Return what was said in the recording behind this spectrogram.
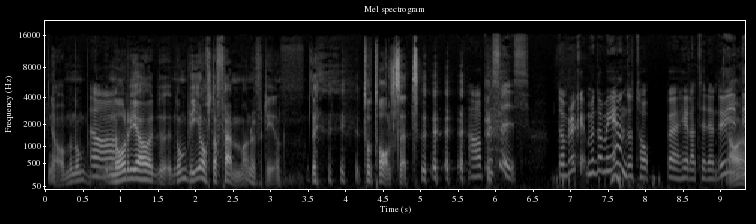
Ja, men de, Ja. Norge, de blir ofta femma nu för tiden. Totalt sett. Ja, precis. De brukar, men de är ändå topp eh, hela tiden. Det, Ja, det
